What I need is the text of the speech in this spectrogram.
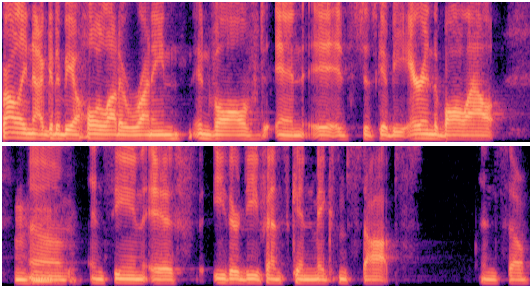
probably not going to be a whole lot of running involved, and it's just going to be airing the ball out mm-hmm. um, and seeing if either defense can make some stops. And so,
